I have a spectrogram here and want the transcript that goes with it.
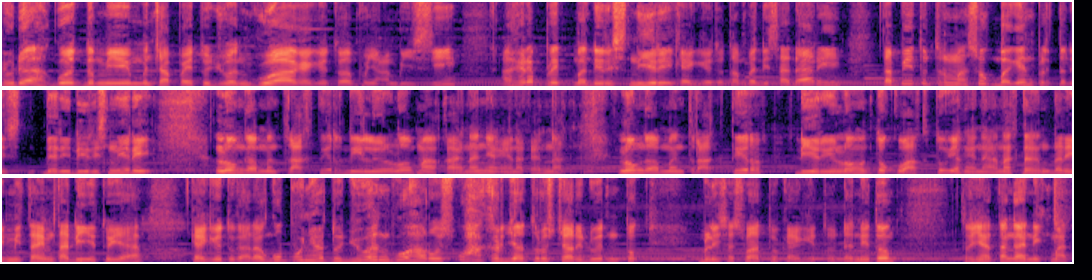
Udah gue demi mencapai tujuan gue kayak gitu kan punya ambisi. Akhirnya pelit mbak diri sendiri kayak gitu tanpa disadari. Tapi itu termasuk bagian pelit dari, dari diri sendiri. Lo nggak mentraktir diri lo makanan yang enak-enak. Lo nggak mentraktir diri lo untuk waktu yang enak-enak dari me time tadi itu ya. Kayak gitu karena gue punya tujuan gue harus wah kerja terus cari duit untuk beli sesuatu kayak gitu. Dan itu ternyata nggak nikmat.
